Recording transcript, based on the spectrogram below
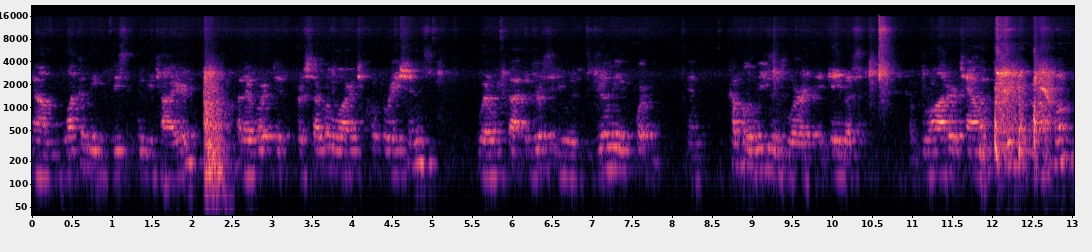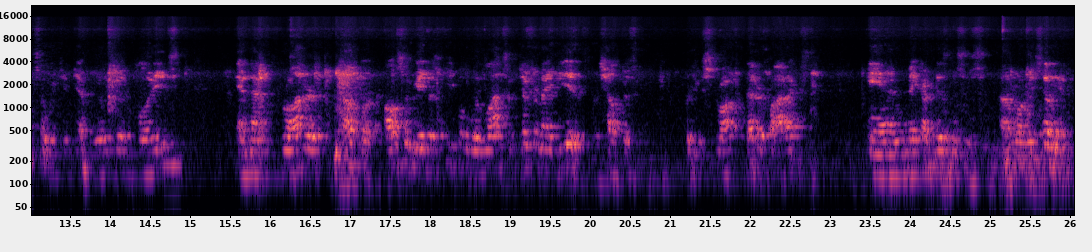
Now, I'm luckily recently retired, but I worked for several large corporations where we thought diversity was really important. And a couple of reasons were it gave us a broader talent pool so we could get really good employees. And that broader outlook also gave us people with lots of different ideas, which helped us produce strong, better products and make our businesses uh, more resilient.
